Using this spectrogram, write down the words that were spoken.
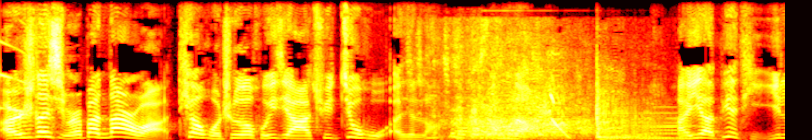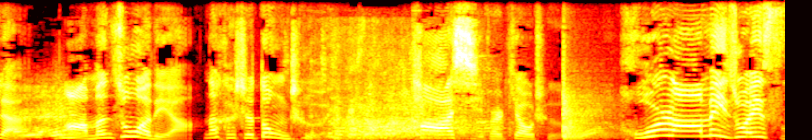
而是他媳妇儿半道啊跳火车回家去救火去了。真的，哎呀，别提了，俺们坐的呀那可是动车呀，他媳妇儿跳车，活拉没拽死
